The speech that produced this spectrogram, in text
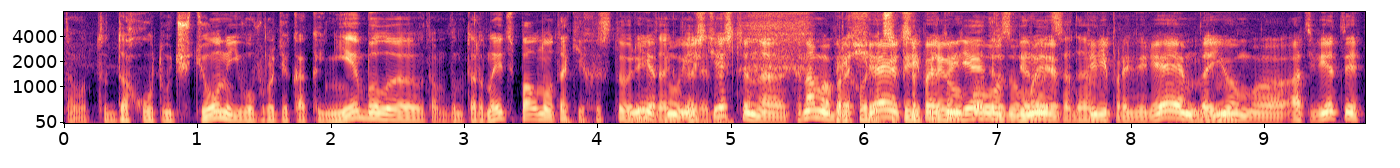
там вот доход учтен, его вроде как и не было, там в интернете полно таких историй. Нет, ну, далее, естественно, да. к нам обращаются по этому поводу, мы да. перепроверяем проверяем, угу. даем э, ответы.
